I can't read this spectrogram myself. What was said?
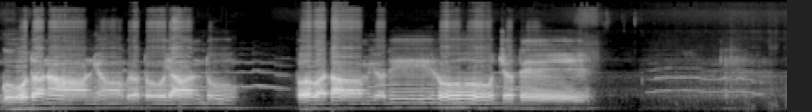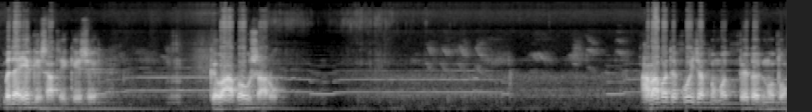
गोधनान्यग्रतो यान्तु भवतां यदि રોચતે બધા એકી સાથે કહે છે કે વાહ બહુ સારું આ બાબતે કોઈ જાતનો મતભેદ જ નહોતો.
